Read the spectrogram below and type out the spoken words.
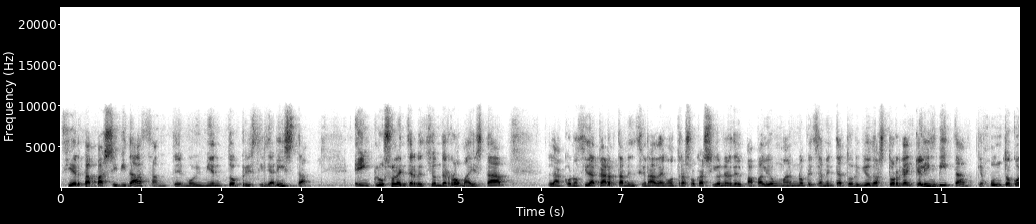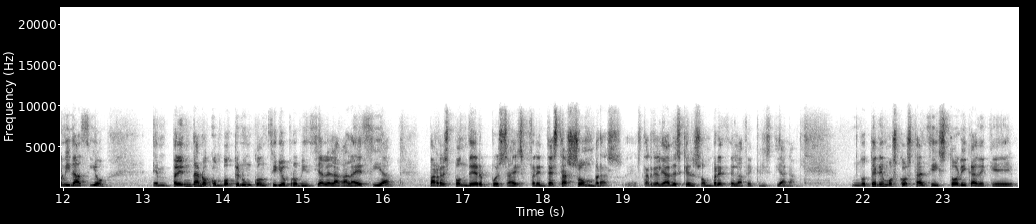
cierta pasividad ante el movimiento priscilianista e incluso la intervención de Roma. Y está la conocida carta mencionada en otras ocasiones del Papa León Magno, precisamente a Toribio de Astorga, en que le invita que junto con Idacio emprendan o convoquen un concilio provincial en la Galaecia para responder pues, a, frente a estas sombras, estas realidades que ensombrece la fe cristiana. No tenemos constancia histórica de que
